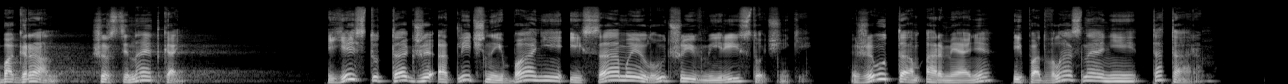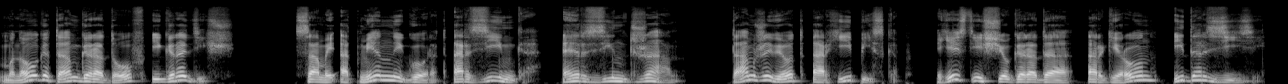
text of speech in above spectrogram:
багран, шерстяная ткань. Есть тут также отличные бани и самые лучшие в мире источники. Живут там армяне, и подвластны они татарам. Много там городов и городищ. Самый отменный город — Арзинга, Эрзинджан. Там живет архиепископ. Есть еще города Аргерон и Дарзизи.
